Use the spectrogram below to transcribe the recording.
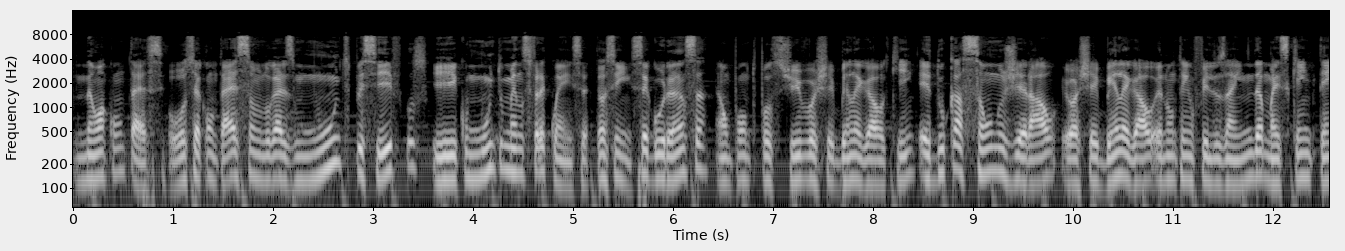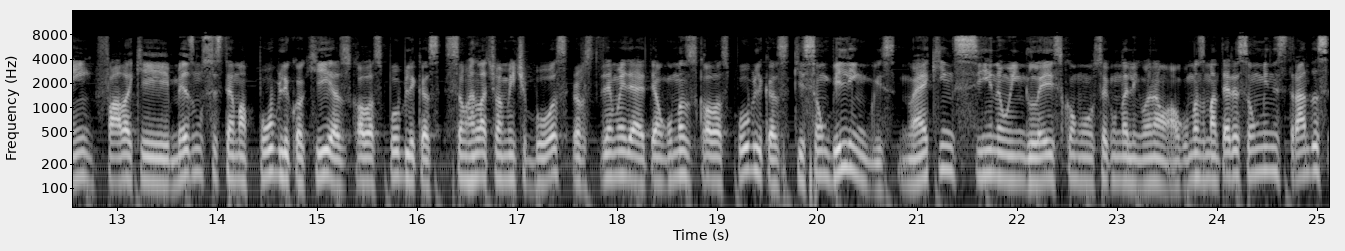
não acontece. Ou se acontece, são em lugares muito específicos e com muito menos frequência. Então, assim, segurança é um ponto positivo, eu achei bem legal aqui. Educação no geral, eu achei bem legal. Eu não tenho filhos ainda, mas quem tem fala que mesmo o sistema público aqui, as escolas públicas são relativamente boas. Para você ter uma ideia, tem algumas escolas públicas que são bilíngues, não é que ensinam inglês como segunda língua, não. Algumas matérias são ministradas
